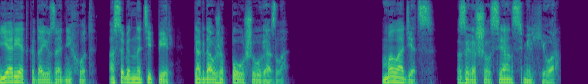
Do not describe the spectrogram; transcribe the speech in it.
Я редко даю задний ход, особенно теперь, когда уже по уши увязла. «Молодец», — завершил сеанс Мельхиор.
